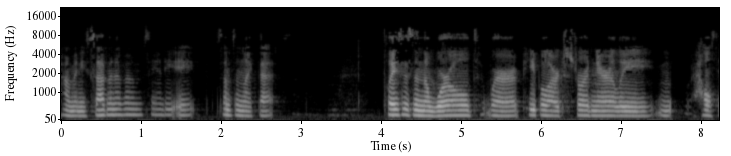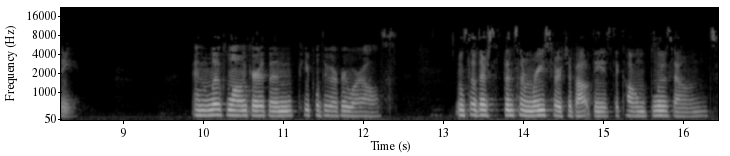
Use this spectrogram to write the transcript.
how many? Seven of them, Sandy? Eight? Something like that. Places in the world where people are extraordinarily healthy and live longer than people do everywhere else. And so there's been some research about these. They call them blue zones,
